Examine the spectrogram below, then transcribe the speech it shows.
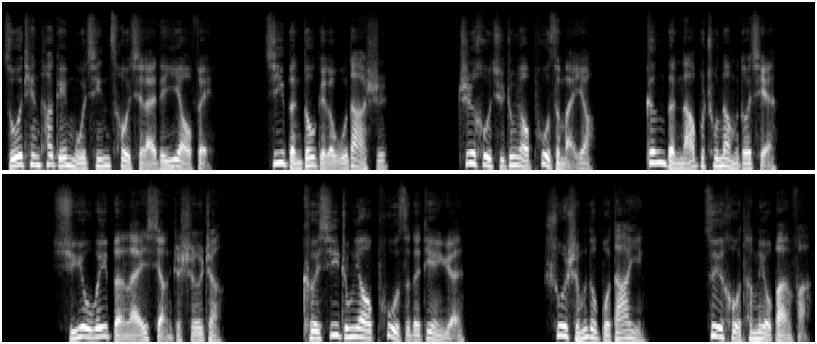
昨天他给母亲凑起来的医药费，基本都给了吴大师。之后去中药铺子买药，根本拿不出那么多钱。徐幼薇本来想着赊账，可惜中药铺子的店员说什么都不答应。最后他没有办法，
